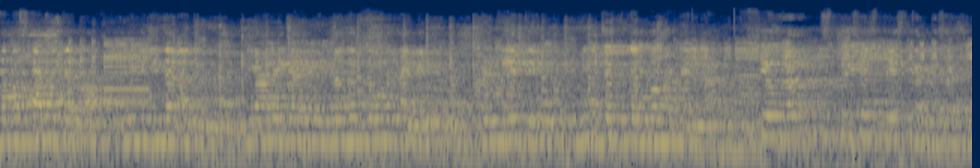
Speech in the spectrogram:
नमस्कार मित्रांनो मी विजिता नागेश मी आलेली आहे नगर दोन हायवे खडकी येथे न्यू जगदंबा हॉटेलला शेवगा स्पेशल टेस्ट करण्यासाठी.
